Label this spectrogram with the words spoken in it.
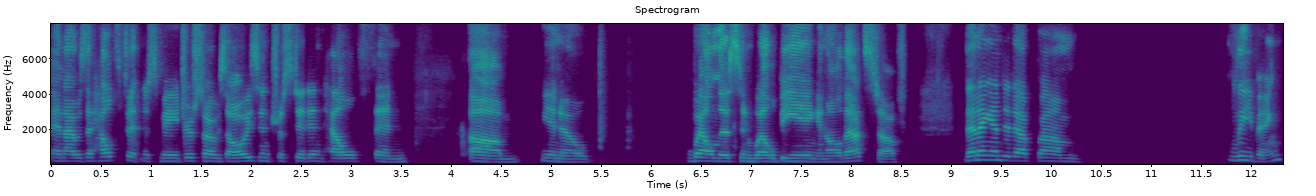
And I was a health fitness major. So I was always interested in health and, um, you know, wellness and well being and all that stuff. Then I ended up um, leaving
